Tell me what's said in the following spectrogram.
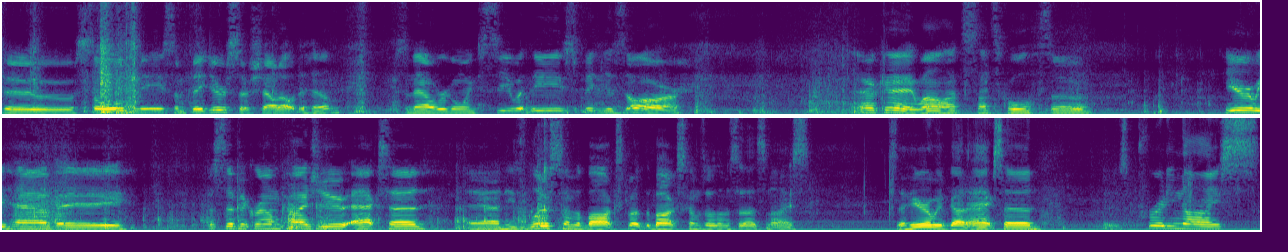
who sold me some figures so shout out to him. So now we're going to see what these figures are. Okay, well that's that's cool. So here we have a Pacific Rim Kaiju Axehead, and he's loose in the box, but the box comes with him, so that's nice. So here we've got Axehead. It is pretty nice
